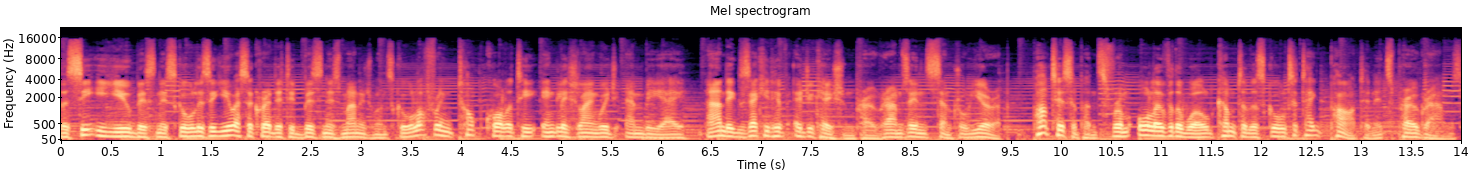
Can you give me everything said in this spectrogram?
The CEU Business School is a US accredited business management school offering top quality English language MBA and executive education programs in Central Europe. Participants from all over the world come to the school to take part in its programs.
